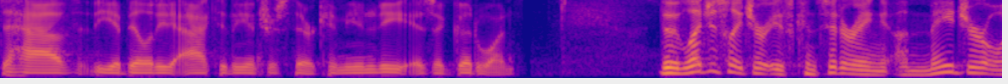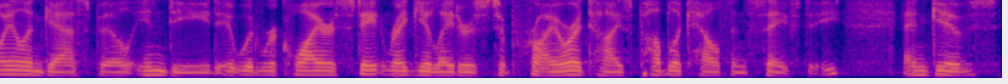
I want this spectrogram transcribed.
to have the ability to act in the interest of their community is a good one. The legislature is considering a major oil and gas bill. Indeed, it would require state regulators to prioritize public health and safety and gives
